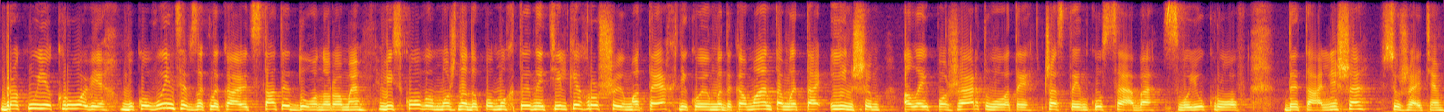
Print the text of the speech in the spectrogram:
Бракує крові. Буковинців закликають стати донорами. Військовим можна допомогти не тільки грошима, технікою, медикаментами та іншим, але й пожертвувати частинку себе, свою кров. Детальніше в сюжеті.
